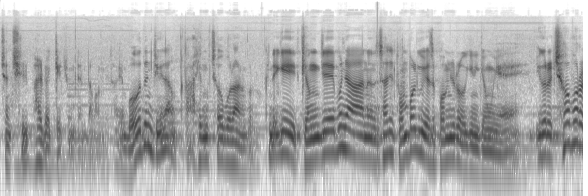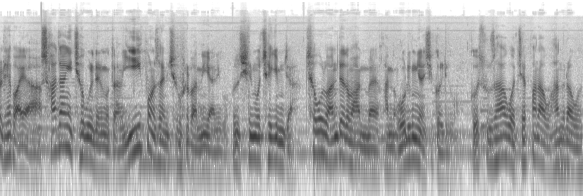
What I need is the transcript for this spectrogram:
2,700개쯤 된다고 합니다. 뭐든지 그냥 다 형처벌하는 걸로. 근데 이게 경제 분야는 사실 돈 벌기 위해서 법률을 어기는 경우에 이거를 처벌을 해봐야 사장이 처벌되는 것도 아니고 이익 보는 사람이 처벌받는 게 아니고 무슨 실무 책임자 처벌 안 돼도 한, 뭐한 5, 6년씩 걸리고 그 수사하고 재판하고 하느라고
